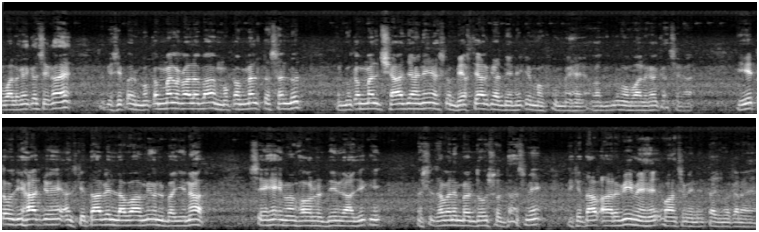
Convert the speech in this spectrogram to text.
مبالغے کا سگا ہے، تو کسی پر مکمل غلبہ، مکمل تسلط اور مکمل شاہ جانے، اس کو بے اختیار کر دینے کے مفہوم میں ہے مبالغہ کا سگا یہ توضیحات جو ہیں، از کتاب لوامی البینات سے ہے امام فور الدین راضی کی اس کے سوال نمبر دو سو دس میں، یہ کتاب عربی میں ہے، وہاں سے میں نے ترجمہ کرایا۔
